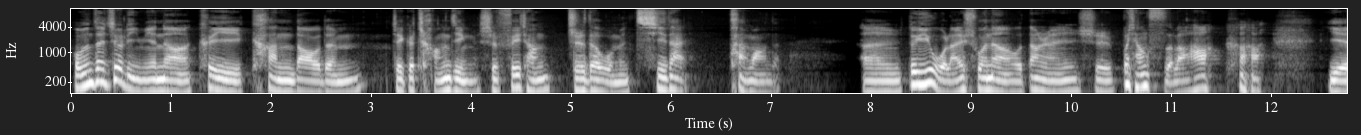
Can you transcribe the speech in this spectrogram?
我们在这里面呢，可以看到的这个场景是非常值得我们期待、盼望的。嗯，对于我来说呢，我当然是不想死了哈，哈哈，也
